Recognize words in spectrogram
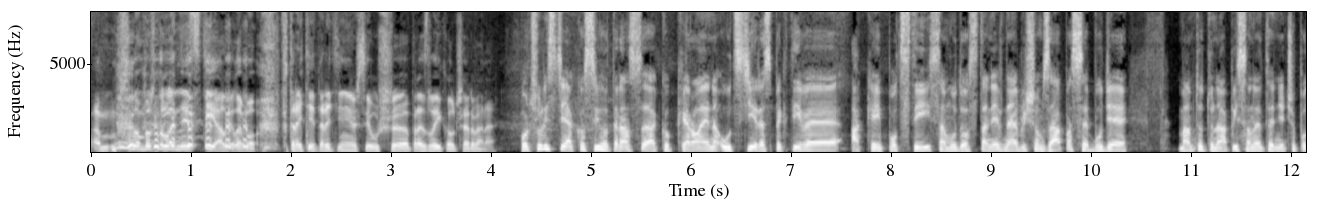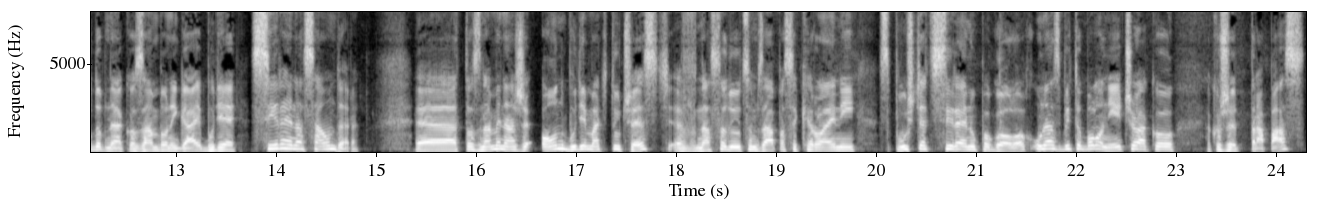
A možno, možno len nestíhali, lebo v tretej tretine si už eh, prezlíkol červené. Počuli ste, ako si ho teraz ako Carolina úctí, respektíve akej pocty sa mu dostane v najbližšom zápase bude, mám to tu napísané, to je niečo podobné ako Zamboni Guy, bude Sirena Sounder. E, to znamená, že on bude mať tú česť v nasledujúcom zápase Caroliny spúšťať sirénu po góloch. U nás by to bolo niečo ako, akože trapas,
